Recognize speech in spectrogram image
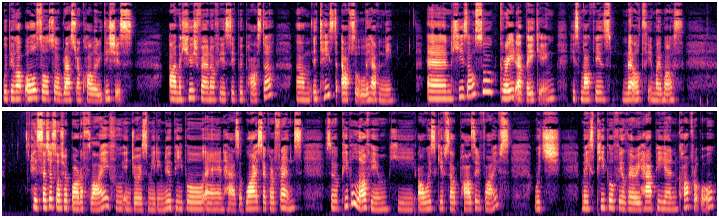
whipping up all sorts of restaurant quality dishes. I'm a huge fan of his seafood pasta. Um, it tastes absolutely heavenly. And he's also great at baking. His muffins melt in my mouth. He's such a social butterfly who enjoys meeting new people and has a wide circle of friends. So people love him. He always gives out positive vibes, which makes people feel very happy and comfortable.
